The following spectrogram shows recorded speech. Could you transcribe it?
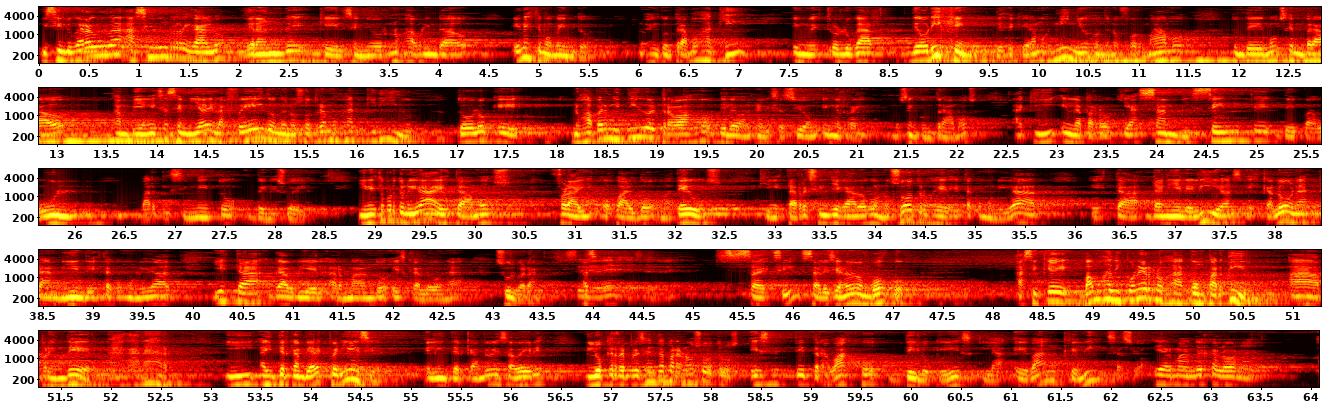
Y sin lugar a duda ha sido un regalo grande que el Señor nos ha brindado en este momento. Nos encontramos aquí en nuestro lugar de origen, desde que éramos niños, donde nos formamos, donde hemos sembrado también esa semilla de la fe y donde nosotros hemos adquirido todo lo que nos ha permitido el trabajo de la evangelización en el reino. Nos encontramos aquí en la parroquia San Vicente de Paul, Barquisimeto, Venezuela. Y en esta oportunidad estamos Fray Osvaldo Mateus, quien está recién llegado con nosotros, es de esta comunidad, está Daniel Elías Escalona, también de esta comunidad, y está Gabriel Armando Escalona Se debe. Sa- Sí, Salesiano de Don Bosco. Así que vamos a disponernos a compartir, a aprender, a ganar y a intercambiar experiencias. El intercambio de saberes, lo que representa para nosotros es este trabajo de lo que es la evangelización. Y Armando Escalona,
